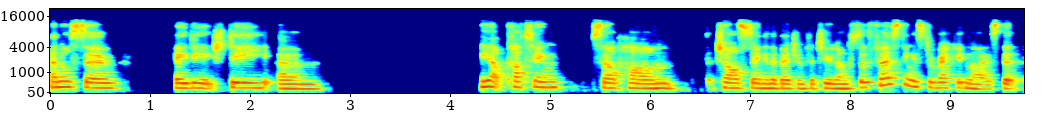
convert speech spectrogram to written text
And also ADHD, um, yeah, cutting, self harm, child staying in the bedroom for too long. So the first thing is to recognize that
